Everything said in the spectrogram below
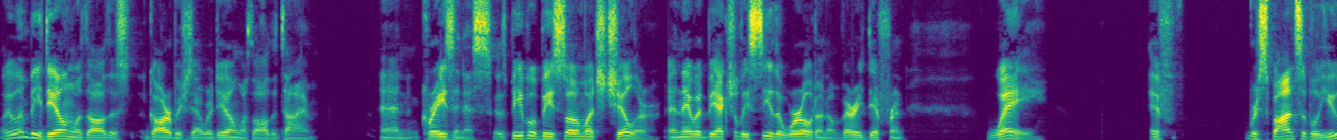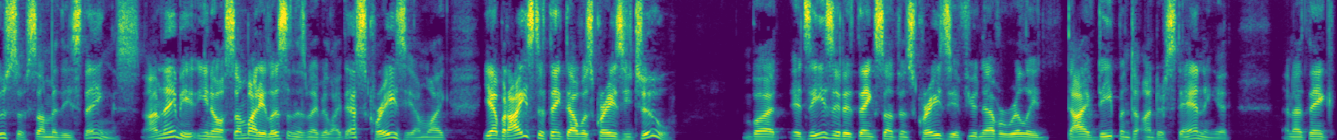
we wouldn't be dealing with all this garbage that we're dealing with all the time and craziness because people would be so much chiller and they would be actually see the world in a very different way if responsible use of some of these things. I'm maybe, you know, somebody listening to this may be like, that's crazy. I'm like, yeah, but I used to think that was crazy too. But it's easy to think something's crazy if you never really dive deep into understanding it. And I think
